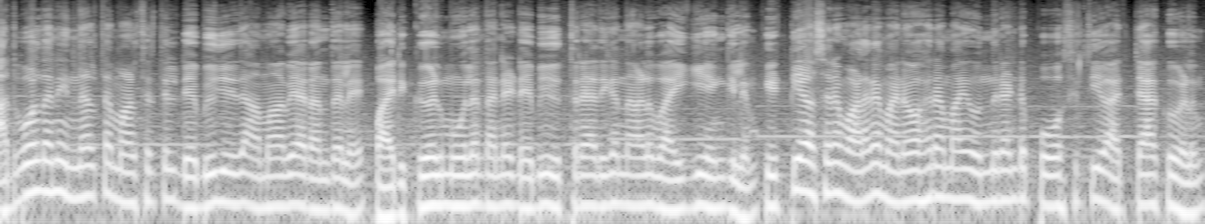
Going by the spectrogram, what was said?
അതുപോലെ തന്നെ ഇന്നലത്തെ മത്സരത്തിൽ ഡെബ്യൂ ചെയ്ത അമാവിയ റന്തലെ പരിക്കുകൾ മൂലം തന്റെ ഡെബ്യൂ ഇത്രയധികം നാൾ വൈകിയെങ്കിലും കിട്ടിയ അവസരം വളരെ മനോഹരമായ ഒന്ന് രണ്ട് പോസിറ്റീവ് അറ്റാക്കുകളും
